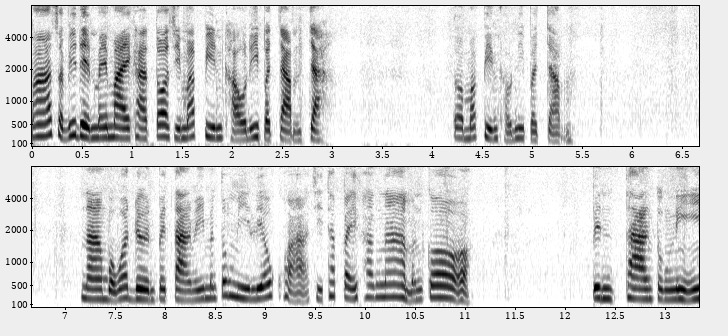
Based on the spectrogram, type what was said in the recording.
มาสวีเดนใหม่ๆค่ะ ต่อสิมาปีนเขานี่ประจำจ้ะต่อมาปีนเขานี่ประจำนางบอกว่าเดินไปต่างนี้มันต้องมีเลี้ยวขวาสิถ้าไปข้างหน้ามันก็เป็นทางตรงนี้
